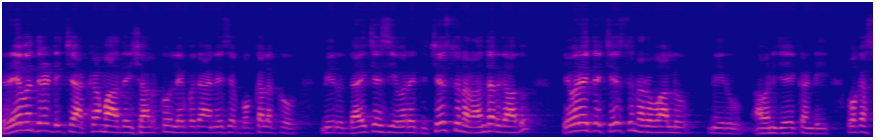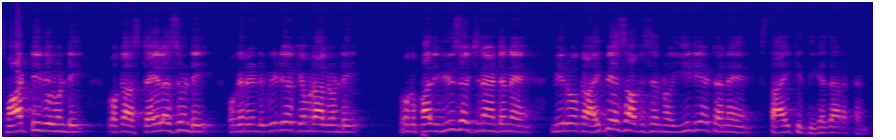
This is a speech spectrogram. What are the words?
రేవంత్ రెడ్డి ఇచ్చే అక్రమ ఆదేశాలకు లేకపోతే ఆయన వేసే బొక్కలకు మీరు దయచేసి ఎవరైతే చేస్తున్నారో అందరు కాదు ఎవరైతే చేస్తున్నారో వాళ్ళు మీరు అవన్నీ చేయకండి. ఒక స్మార్ట్ టీవీ ఉండి ఒక స్టైలస్ ఉండి ఒక రెండు వీడియో కెమెరాలు ఉండి ఒక పది వ్యూస్ వచ్చినాయంటేనే మీరు ఒక ఐపీఎస్ ఆఫీసర్ను ఈడియట్ అనే స్థాయికి దిగజారకండి.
